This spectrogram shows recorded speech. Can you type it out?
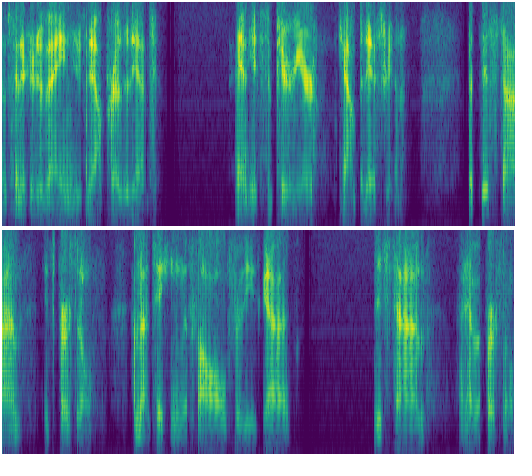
of Senator Devane, who's now president, and his superior, Count Pedestrian. But this time, it's personal. I'm not taking the fall for these guys. This time, I have a personal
